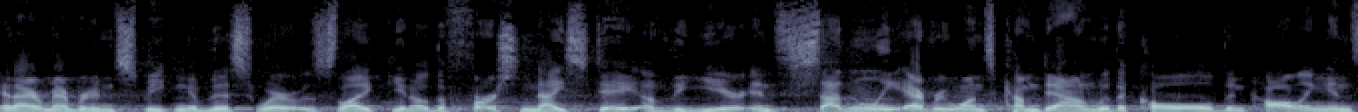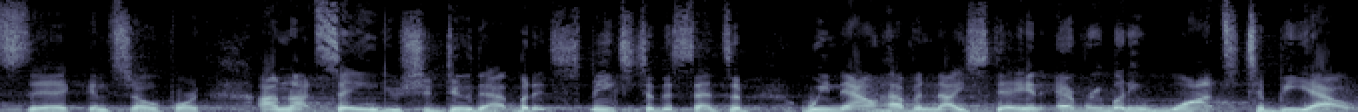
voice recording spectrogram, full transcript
and I remember him speaking of this where it was like, you know, the first nice day of the year, and suddenly everyone's come down with a cold and calling in sick and so forth. I'm not saying you should do that, but it speaks to the sense of we now have a nice day, and everybody wants to be out,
